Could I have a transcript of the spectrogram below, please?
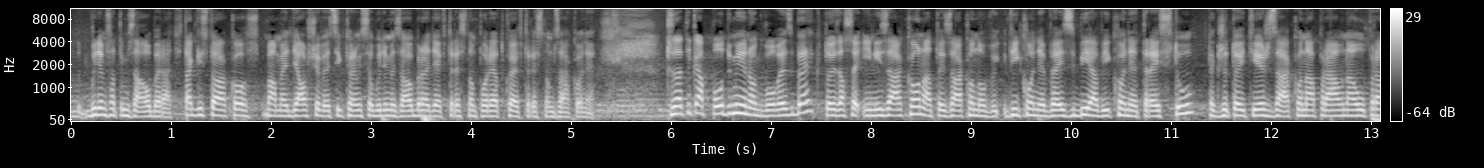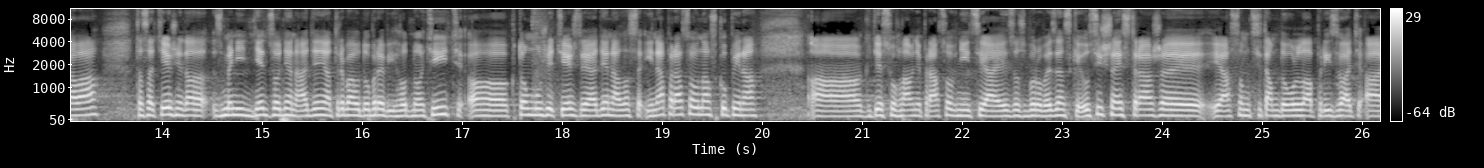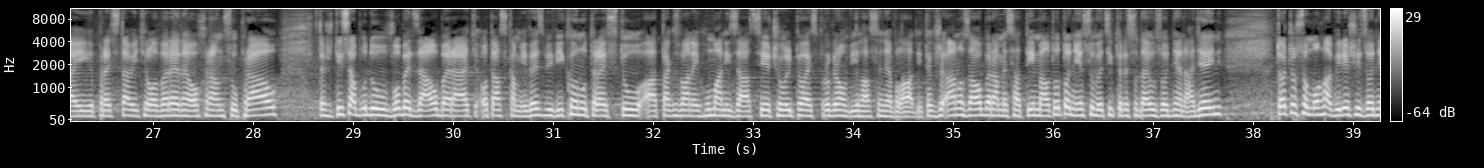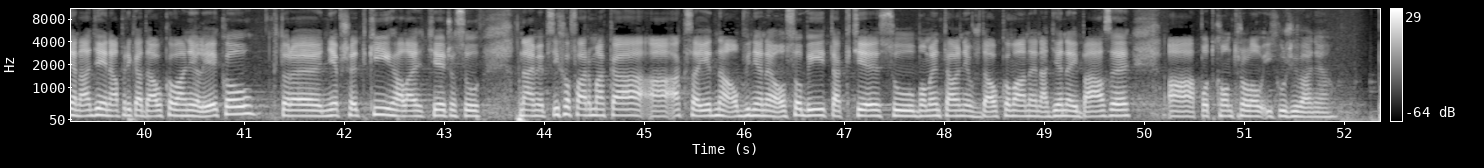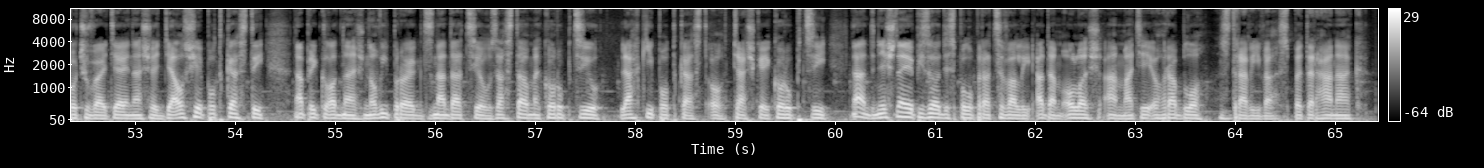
e, budem sa tým zaoberať. Takisto ako máme ďalšie veci, ktorými sa budeme zaoberať aj v trestnom poriadku, aj v trestnom zákone. Čo sa týka podmienok vo väzbe, to je zase iný zákon a to je zákon o výkone väzby a výkone trestu, takže to je tiež zákonná právna úprava. To sa tiež nedá zmeniť dnes zo dňa na deň a treba ju dobre vyhodnotiť. K tomu je tiež zriadená zase iná pracovná skupina, kde sú hlavne pracovníci aj zo zboru väzenskej úsičnej stráže. Ja som si tam dovolila prizvať aj predstaviteľov verejného ochrancu práv, takže tí sa budú vôbec zaoberať otázkami väzby, výkonu trestu a tzv. humanizácie, čo vyplýva aj z programu vyhlásenia vlády. Takže áno, zaoberáme sa tým, ale toto nie sú veci, ktoré sa dajú zo dňa na deň. To, čo som mohla vyriešiť zo dňa na deň, napríklad dávkovanie liekov, ktoré nie všetkých, ale tie, čo sú najmä psychofarmaka a ak sa jedná o obvinené osoby, tak tie sú momentálne už dávkované na dennej báze a pod kontrolou ich užívania. Počúvajte aj naše ďalšie podcasty, napríklad náš nový projekt s nadáciou Zastavme korupciu, ľahký podcast o ťažkej korupcii. Na dnešnej epizóde spolupracovali Adam Oleš a Matej Ohrablo. Zdraví vás Peter Hanák.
